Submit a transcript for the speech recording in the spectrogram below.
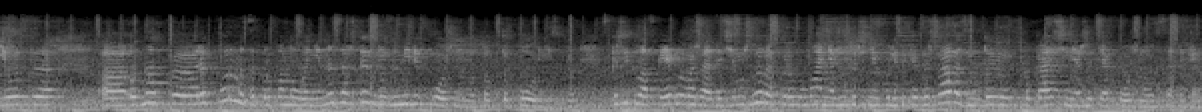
І от е, однак е, реформи запропоновані не завжди зрозумілі кожному, тобто повністю. Скажіть, будь ласка, як ви вважаєте, чи можливе коригування внутрішньої політики держави з метою покращення життя кожного все таки?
